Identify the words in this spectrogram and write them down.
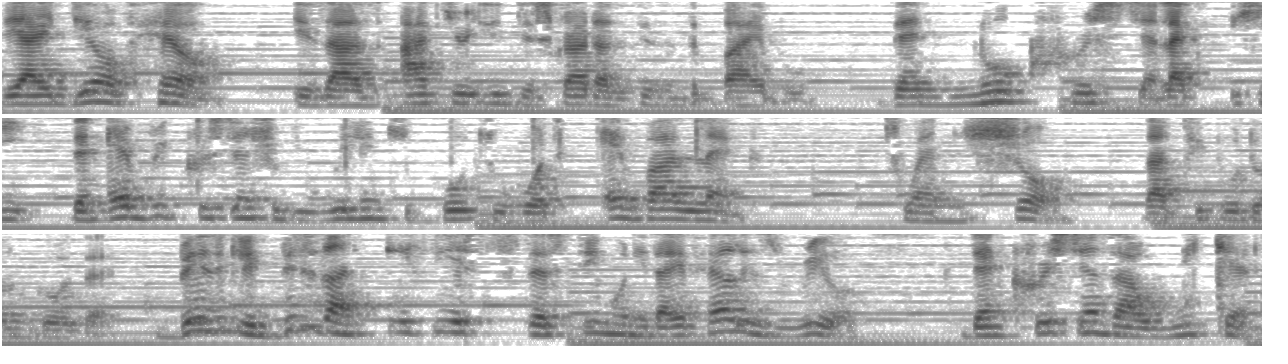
the idea of hell is as accurately described as it is in the Bible, then no Christian, like he, then every Christian should be willing to go to whatever length to ensure that people don't go there. Basically, this is an atheist's testimony that if hell is real, then Christians are wicked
